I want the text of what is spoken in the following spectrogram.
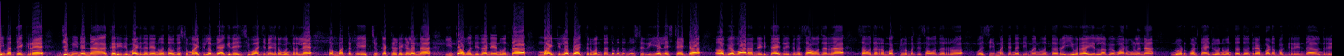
ಐವತ್ತು ಎಕರೆ ಜಮೀನನ್ನ ಖರೀದಿ ಮಾಡಿದ್ದಾನೆ ಅನ್ನುವಂತ ಒಂದಷ್ಟು ಮಾಹಿತಿ ಲಭ್ಯ ಆಗಿದೆ. ಶಿವಾಜಿನಗರ ಒಂದರಲ್ಲೇ ತೊಂಬತ್ತಕ್ಕೂ ಹೆಚ್ಚು ಕಟ್ಟಡಗಳನ್ನ ಈತ ಹೊಂದಿದ್ದಾನೆ ಅನ್ನುವಂತ ಮಾಹಿತಿ ಲಭ್ಯ ಆಗ್ತಿರುವಂತದ್ದು. ಮತ್ತೆ ಒಂದಷ್ಟು ರಿಯಲ್ ಎಸ್ಟೇಟ್ ವ್ಯವಹಾರ ನಡೀತಾ ಇದ್ರು ಇದನ್ನ ಸಹೋದರ ಸಹೋದರರ ಮಕ್ಕಳು ಮತ್ತೆ ಸಹೋದರರು ವಸೀಂ ಮತ್ತೆ ನದೀಮ್ ಅನ್ನುವಂಥವ್ರು ಇವರ ಎಲ್ಲ ವ್ಯವಹಾರಗಳನ್ನ ನೋಡ್ಕೊಳ್ತಾ ಇದ್ರು ಅನ್ನುವಂಥದ್ದು ಅಂದ್ರೆ ಬಡಬಗ್ಗರಿಂದ ಅಂದ್ರೆ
